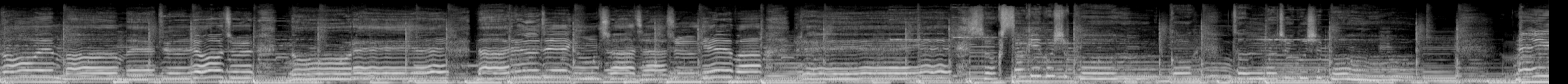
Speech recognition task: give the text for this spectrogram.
너의 마음에 들려줄 노래에 나를 지금 찾아주길 바래 속삭이고 싶어 꼭 들려주고 싶어 매우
